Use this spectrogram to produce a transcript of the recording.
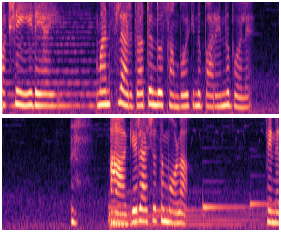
പക്ഷെ ഈയിടെയായി മനസ്സിലരുതാത്ത എന്തോ സംഭവിക്കുന്നു പറയുന്ന പോലെ. ആകെ ഒരു ആശ്വാസം മോളാ. പിന്നെ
